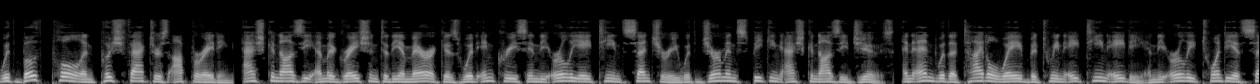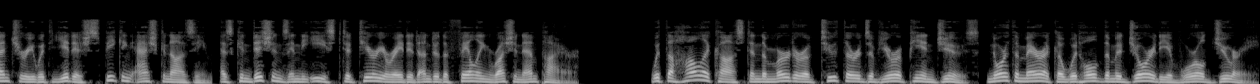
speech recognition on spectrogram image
With both pull and push factors operating, Ashkenazi emigration to the Americas would increase in the early 18th century with German-speaking Ashkenazi Jews, and end with a tidal wave between 1880 and the early 20th century with Yiddish-speaking Ashkenazim, as conditions in the East deteriorated under the failing Russian Empire. With the Holocaust and the murder of two-thirds of European Jews, North America would hold the majority of world Jewry.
